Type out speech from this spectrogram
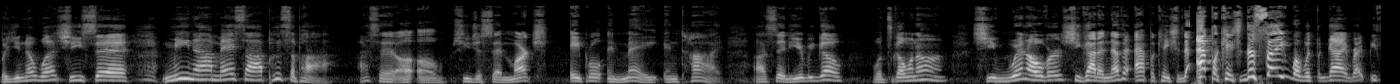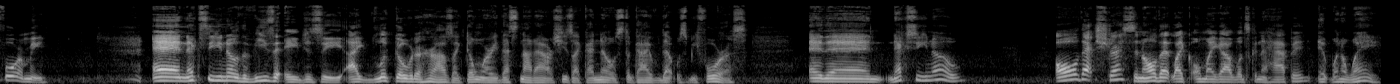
But you know what? She said, Mina Mesa Pusapa. I said, uh oh. She just said March, April, and May in Thai. I said, here we go. What's going on? She went over, she got another application. The application, the same one with the guy right before me. And next thing you know, the visa agency, I looked over to her. I was like, don't worry, that's not ours. She's like, I know, it's the guy that was before us. And then next thing you know, all that stress and all that, like, oh my God, what's going to happen? It went away.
